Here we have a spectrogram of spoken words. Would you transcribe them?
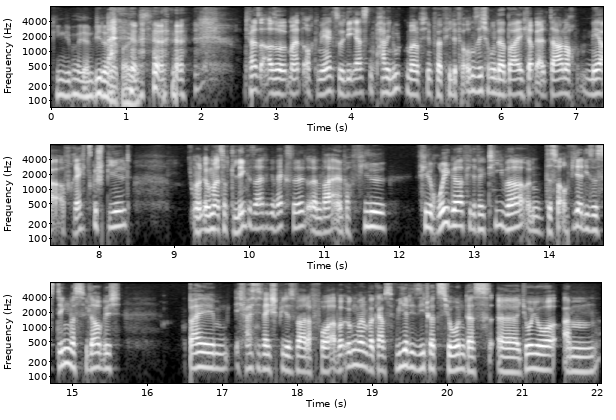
gegen die Bayern wieder dabei ist. ich fand also, man hat auch gemerkt, so die ersten paar Minuten waren auf jeden Fall viele Verunsicherungen dabei. Ich glaube, er hat da noch mehr auf rechts gespielt und irgendwann ist auf die linke Seite gewechselt und dann war er einfach viel, viel ruhiger, viel effektiver und das war auch wieder dieses Ding, was, glaube ich, beim, ich weiß nicht, welches Spiel es war davor, aber irgendwann gab es wieder die Situation, dass äh, Jojo am,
